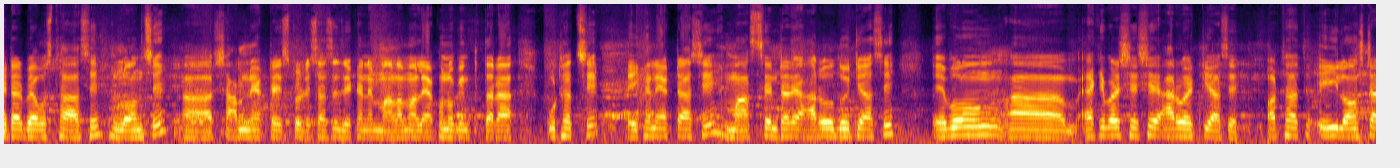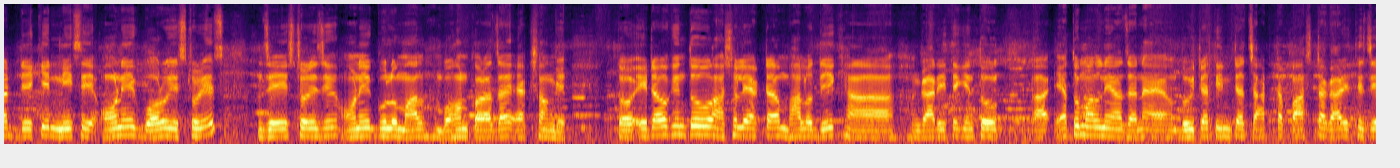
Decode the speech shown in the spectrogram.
এটার ব্যবস্থা আছে লঞ্চে, আর সামনে একটা স্টোরেজ আছে যেখানে মালামাল এখনও কিন্তু তারা উঠাচ্ছে। এইখানে একটা আছে, মাছ সেন্টারে আরও দুইটা আছে এবং একেবারে শেষে আরও একটি আছে। অর্থাৎ এই লঞ্চটার ডেকের নিচে অনেক বড় স্টোরেজ, যে স্টোরেজে অনেকগুলো মাল বহন করা যায় একসঙ্গে। তো এটাও কিন্তু আসলে একটা ভালো দিক গাড়িতে কিন্তু এত মাল নেওয়া যায় না। দুইটা, তিনটা, চারটা, পাঁচটা গাড়িতে যে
